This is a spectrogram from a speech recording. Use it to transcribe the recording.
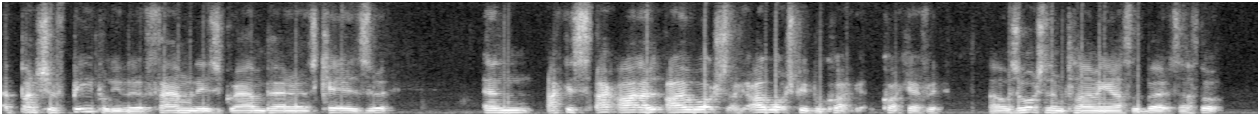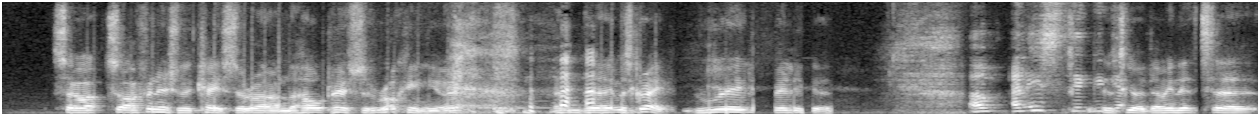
a bunch of people, you know, families, grandparents, kids, uh, and I could I I watched I watched people quite quite carefully. I was watching them climbing out of the boats, and I thought. So, I- so I finished with case around. The whole place was rocking, you know, and uh, it was great, really, really good. Um, and is It's good. I mean, it's uh,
